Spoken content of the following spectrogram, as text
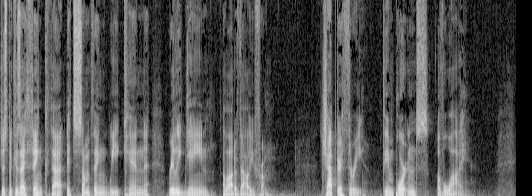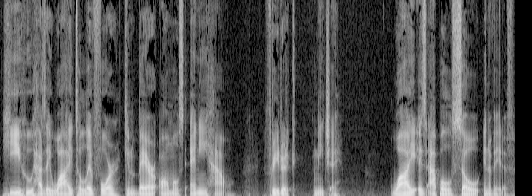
just because I think that it's something we can really gain a lot of value from. Chapter 3 The Importance of Why. He who has a why to live for can bear almost any how. Friedrich Nietzsche. Why is Apple so innovative?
